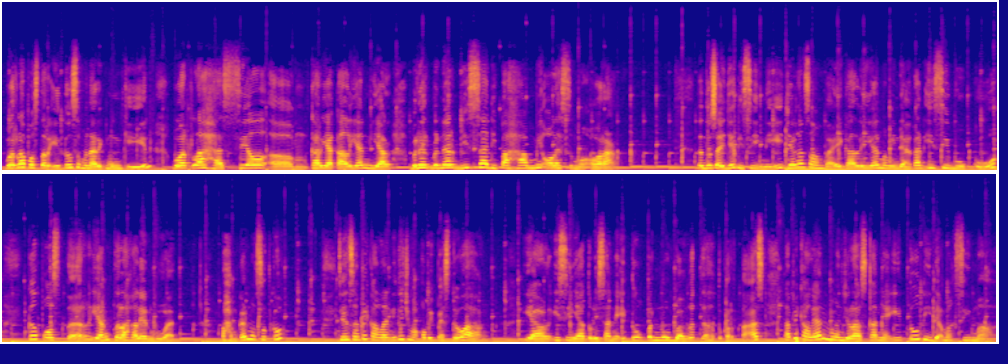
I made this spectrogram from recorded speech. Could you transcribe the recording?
Buatlah poster itu semenarik mungkin, buatlah hasil um, karya kalian yang benar-benar bisa dipahami oleh semua orang. Tentu saja di sini jangan sampai kalian memindahkan isi buku ke poster yang telah kalian buat. Paham kan maksudku? Jangan sampai kalian itu cuma copy paste doang yang isinya tulisannya itu penuh banget satu kertas, tapi kalian menjelaskannya itu tidak maksimal.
